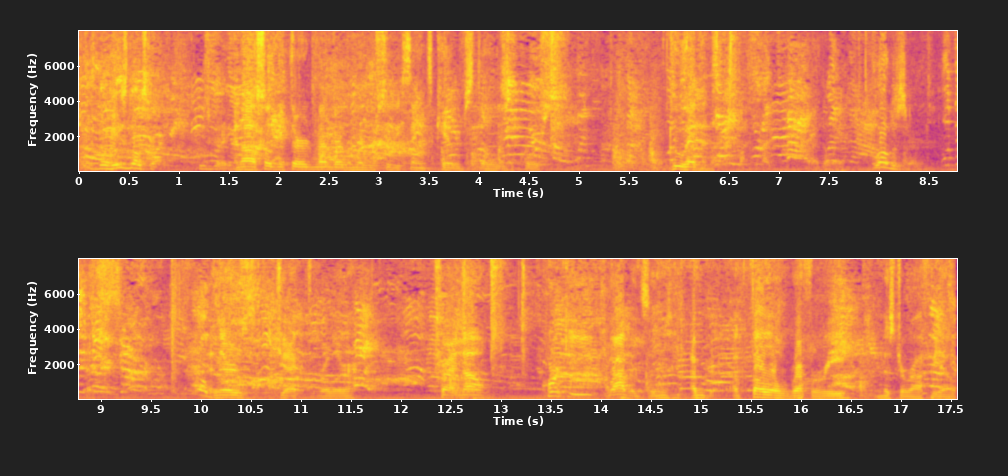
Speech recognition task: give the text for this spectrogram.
He's no, he's no slouch. He's great. And also the third member of the Murder City Saints, Caleb Stills, of course, who had the most fun, by the way. Well deserved. And there's Jack Thriller. Try it now. Corky Robinson, a, a fellow referee, Mr. Raphael.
